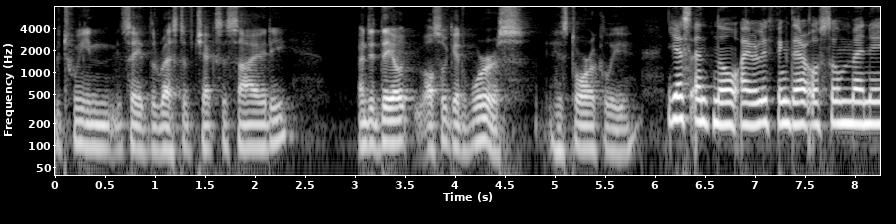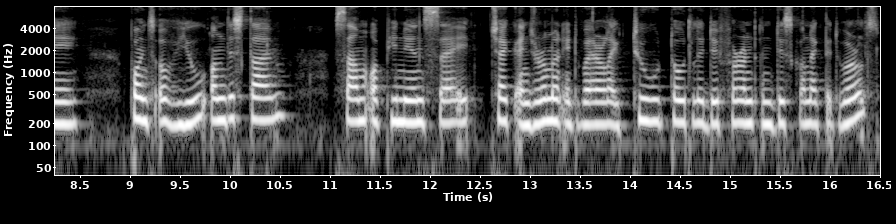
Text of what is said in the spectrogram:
between, say, the rest of Czech society, and did they also get worse historically? Yes and no. I really think there are also many points of view on this time some opinions say Czech and German it were like two totally different and disconnected worlds.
